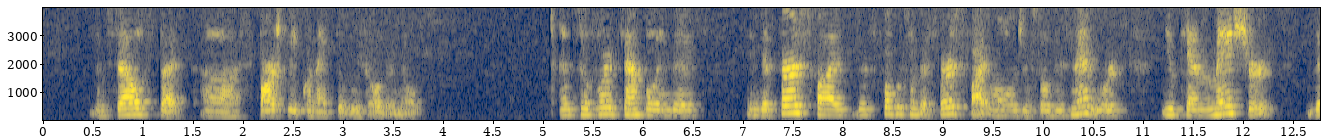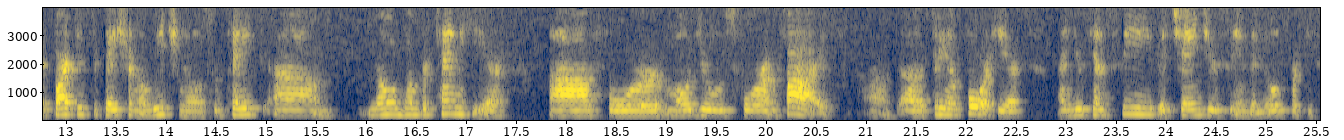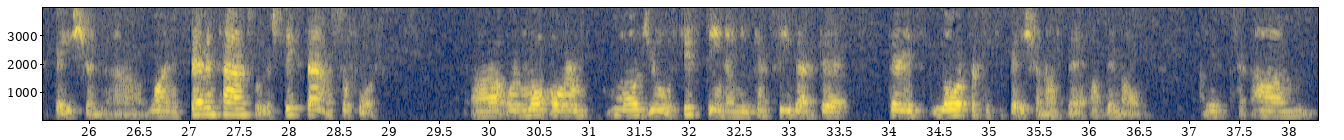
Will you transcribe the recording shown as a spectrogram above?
themselves, but uh, sparsely connected with other nodes. And so, for example, in the in the first five, let's focus on the first five modules of this network, you can measure the participation of each node. So take um, node number 10 here uh, for modules four and five. Uh, uh, three and four here, and you can see the changes in the node participation. Uh, one is seven times, other six times, and so forth. or, mo or module 15, and you can see that the, there is lower participation of the of the nodes. Is um,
